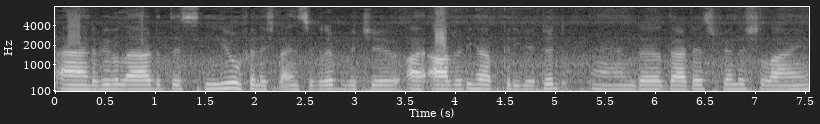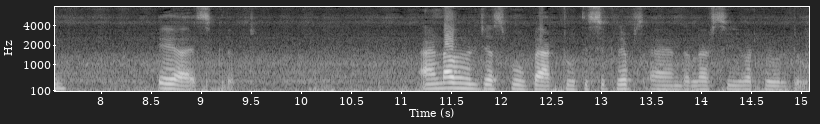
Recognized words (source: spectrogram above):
And we will add this new finish line script which uh, I already have created and uh, that is finish line AI script. And now we will just move back to the scripts and uh, let's see what we will do.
